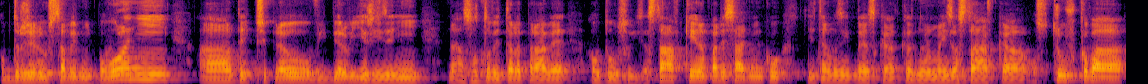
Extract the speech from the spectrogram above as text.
obdrželi už stavební povolení a teď připravují výběrové řízení na zhotovitele právě autobusové zastávky na 50 kdy tam vznikne zkrátka normální zastávka ostrůvková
